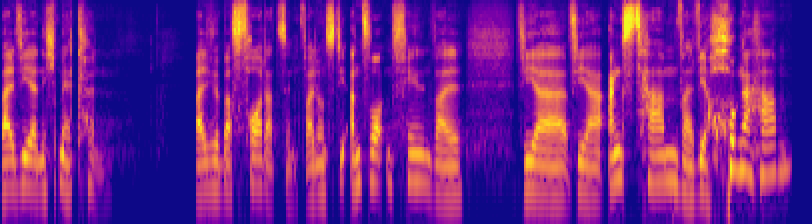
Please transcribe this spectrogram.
weil wir nicht mehr können weil wir überfordert sind, weil uns die Antworten fehlen, weil wir, wir Angst haben, weil wir Hunger haben.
